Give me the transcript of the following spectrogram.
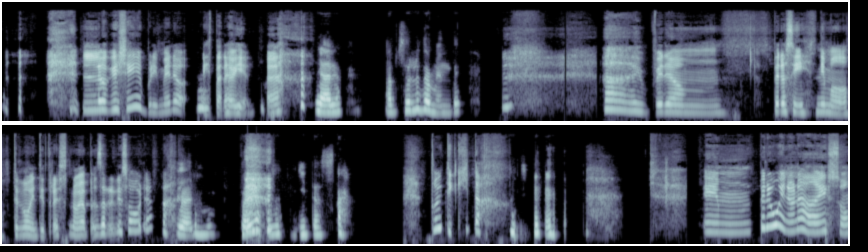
Lo que llegue primero estará bien. Claro, absolutamente. Ay, pero. mm, Pero sí, ni modo. Tengo 23, no voy a pensar en eso ahora. Claro. Todavía estamos chiquitas. Ah, Estoy tiquita. Em, pero bueno, nada, eso.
